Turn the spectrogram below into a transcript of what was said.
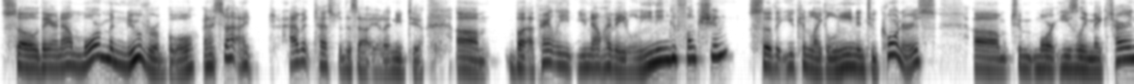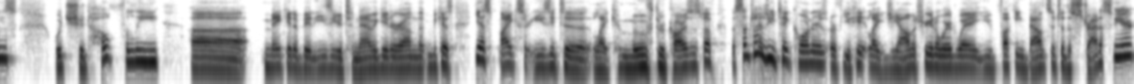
So they are now more maneuverable. And I still I haven't tested this out yet. I need to. Um, but apparently you now have a leaning function so that you can like lean into corners um, to more easily make turns, which should hopefully uh, make it a bit easier to navigate around them because yes bikes are easy to like move through cars and stuff but sometimes you take corners or if you hit like geometry in a weird way you fucking bounce into the stratosphere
